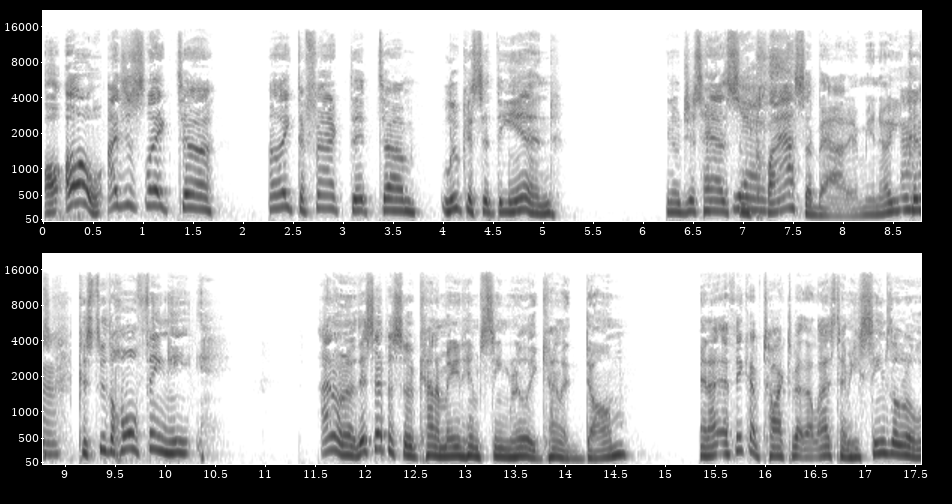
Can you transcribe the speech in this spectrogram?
all. Oh, I just liked. Uh, I like the fact that um, Lucas at the end, you know, just has some Yes. class about him. You know, because uh-huh. through the whole thing, he, I don't know, this episode kind of made him seem really kind of dumb. And I, I think I've talked about that last time. He seems a little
